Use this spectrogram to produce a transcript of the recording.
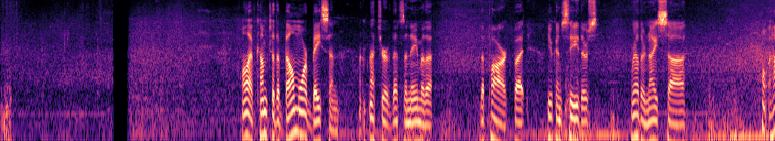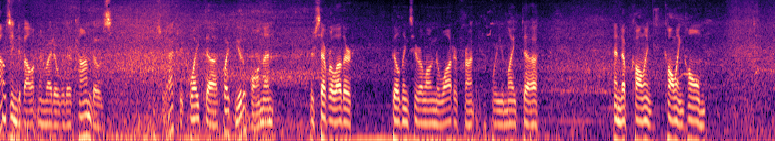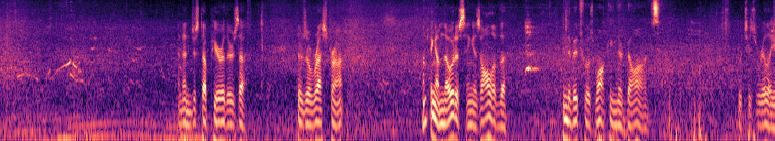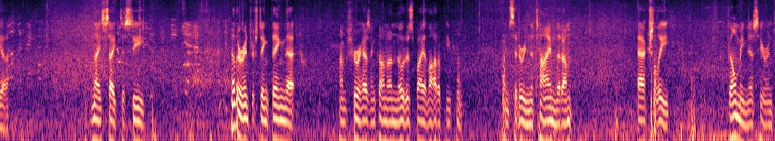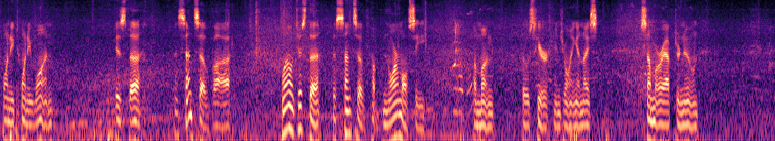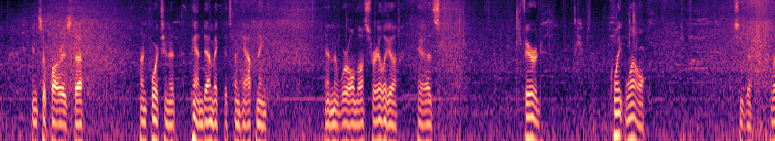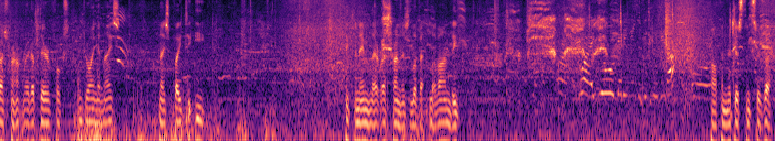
Well, I've come to the Belmore Basin. I'm not sure if that's the name of the the park but you can see there's rather nice uh, housing development right over there condos looks actually quite uh, quite beautiful. And then there's several other buildings here along the waterfront where you might uh, end up calling calling home. And then just up here there's a there's a restaurant. One thing I'm noticing is all of the individuals walking their dogs, which is really a nice sight to see. Another interesting thing that I'm sure hasn't gone unnoticed by a lot of people, considering the time that I'm actually filming this here in 2021, is the, the sense of, uh, well, just the, the sense of, of normalcy among those here enjoying a nice summer afternoon. Insofar as the unfortunate pandemic that's been happening in the world Australia has fared quite well. See the restaurant right up there folks enjoying a nice nice bite to eat I think the name of that restaurant is Lev Levendi. Off in the distance, there's a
